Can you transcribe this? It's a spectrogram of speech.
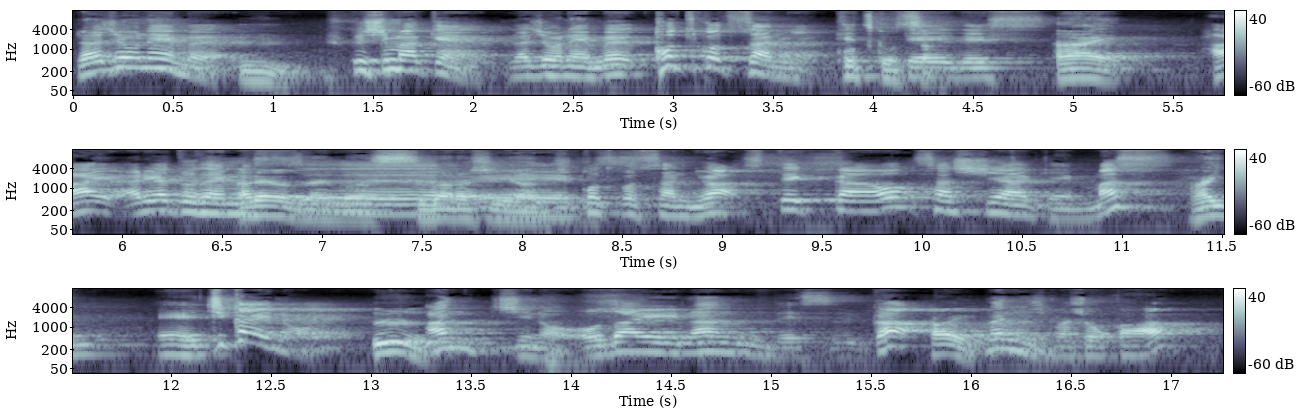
ラジオネーム、ん。福島県ラジオネームコツコツさんに決定です。ー」はい。はいありがとうございます。ありがとうございます。素晴らしいアンチえーコツコツさんにはステッカーを差し上げます、はいえー次回のうん。アンチのお題なんですが、はい。何にしましょうか？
